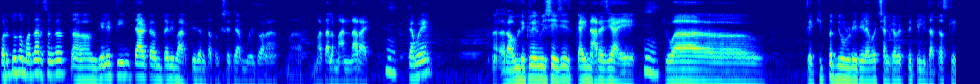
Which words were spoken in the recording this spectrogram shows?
परंतु तो मतदारसंघ गेले तीन चार टर्म तरी भारतीय जनता पक्षाच्या उमेदवारा मताला मानणार आहे. त्यामुळे राहुल डिकलेंविषयीची काही नाराजी आहे. किंवा ते कितपत निवडून येतील यावर शंका व्यक्त केली जात असली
